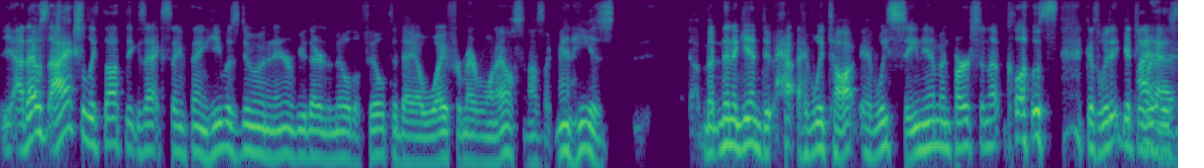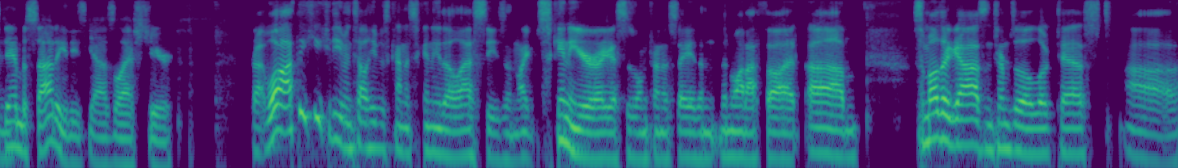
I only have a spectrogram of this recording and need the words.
yeah, that was I actually thought the exact same thing. He was doing an interview there in the middle of the field today, away from everyone else, and I was like, man, he is but then again, do, how, have we talked? Have we seen him in person up close? Because we didn't get to really stand beside any of these guys last year. Right. Well, I think you could even tell he was kind of skinny though last season, like skinnier, I guess is what I'm trying to say than than what I thought. Um, some other guys in terms of the look test. Uh,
